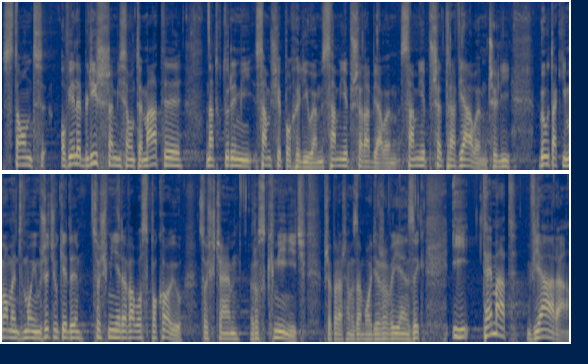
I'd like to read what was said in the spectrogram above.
Stąd o wiele bliższe mi są tematy, nad którymi sam się pochyliłem, sam je przerabiałem, sam je przetrawiałem. Czyli był taki moment w moim życiu, kiedy coś mi nie dawało spokoju, coś chciałem rozkminić, przepraszam za młodzieżowy język. I temat wiara,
